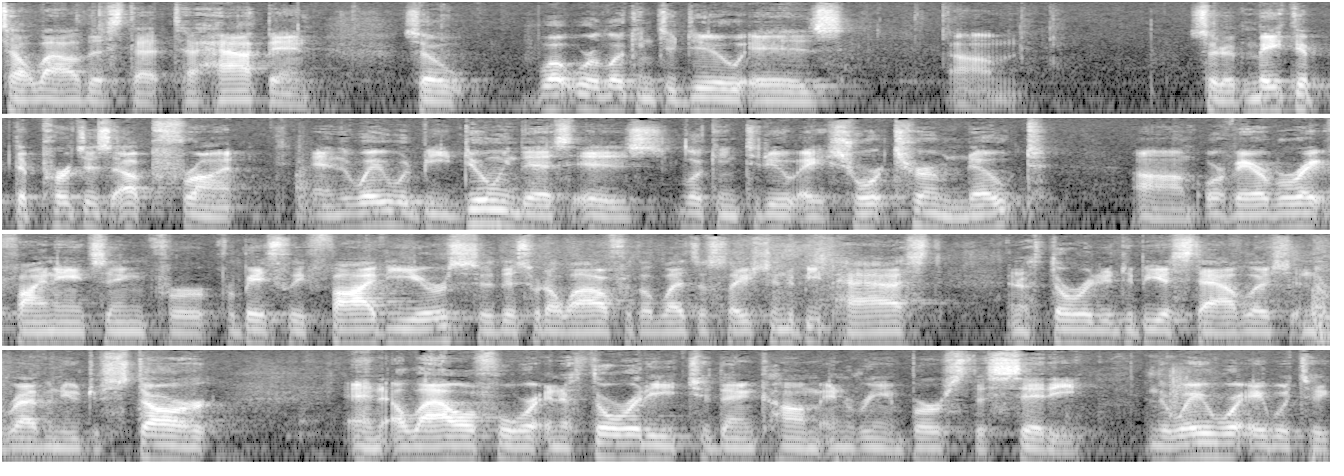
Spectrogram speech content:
to allow this to happen. So what we're looking to do is um, sort of make the, the purchase up front. And the way we'd be doing this is looking to do a short-term note um, or variable rate financing for, for basically five years. So this would allow for the legislation to be passed, an authority to be established, and the revenue to start, and allow for an authority to then come and reimburse the city. And the way we're able to,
